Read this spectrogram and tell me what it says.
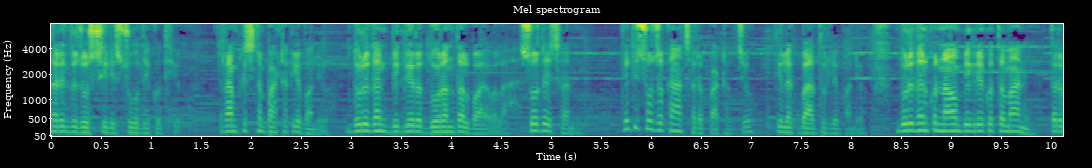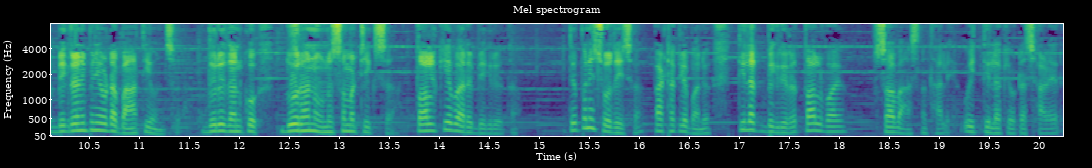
नरेन्द्र जोशीले सोधेको थियो। रामकृष्ण पाठकले भन्यो दुर्योधन बिग्रिएर दोरन्तल भयो होला। सोझै छ नि। त्यति सोझो कहाँ छ र पाठक च्याउ तिलक बहादुरले भन्यो दुर्योधनको नाउँ बिग्रेको त माने तर बिग्रने पनि एउटा भाँती हुन्छ। दुर्योधनको दोहोरन हुनुसम्म ठिक छ। तल के भएर बिग्रियो त? त्यो पनि सोझै छ पाठकले भन्यो तिलक बिग्रिएर तल भयो। सब हाँस्न थाले। उही तिलक एउटा छाडेर।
